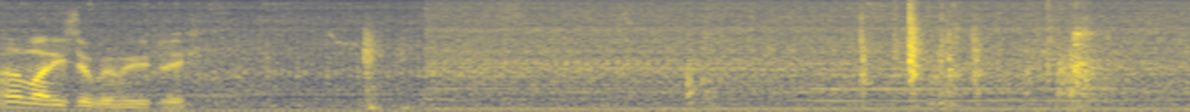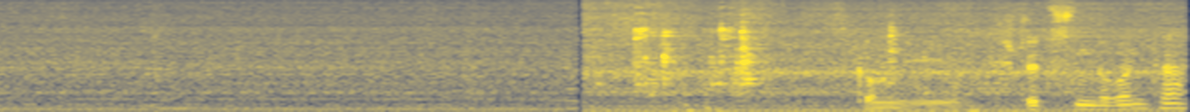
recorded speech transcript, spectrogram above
Das war nicht so gemütlich. Jetzt kommen die Stützen drunter.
